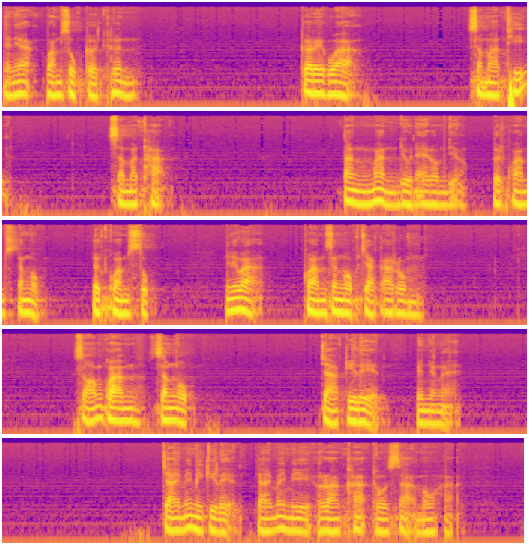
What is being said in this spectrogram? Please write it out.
อย่างนี้ความสุขเกิดขึ้น ก็เรียกว่า สมาธิ สมถะ ตั้งมั่นอยู่ในอารมณ์เดียว เกิดความสงบ เกิดความสุขนี่เรียกว่า ความสงบจากอารมณ์สองความสงบจากกิเลสเป็นยังไง ใจไม่มีกิเลส ใจไม่มีราคะโทสะโมหะ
